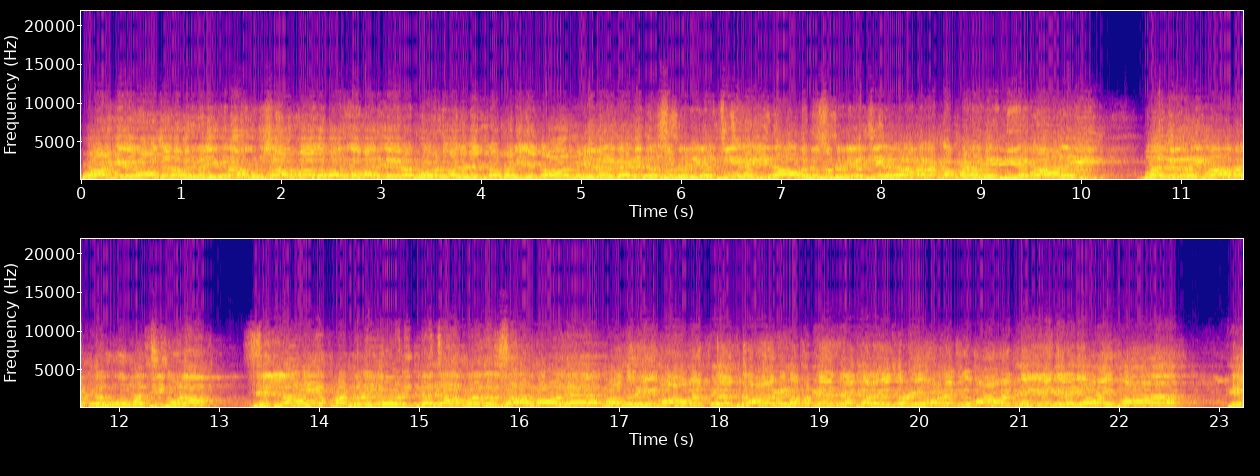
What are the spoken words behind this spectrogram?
பாண்டியராஜன் அவர்கள் விழாக்குழு சார்பாக வருக வருக என நன்றோடு வரவேற்கப்படுகின்றார் இதற்கு அடுத்த சுற்று நிகழ்ச்சியில் ஐந்தாவது சுற்று நிகழ்ச்சியில் களமிறக்கப்பட வேண்டிய காலை மதுரை மாவட்ட ஊமச்சி குளம் செல்லாணியம்மன் துணையோடு கஜா பிரதர் சார்பாக மதுரை மாவட்ட திராவிட முன்னேற்ற கழகத்துடைய வடக்கு மாவட்ட இளைஞரை அமைப்பாளர் கே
